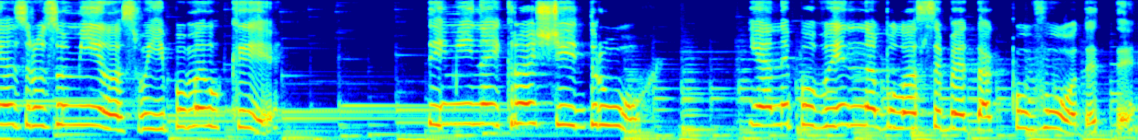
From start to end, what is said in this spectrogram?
Я зрозуміла свої помилки. Найкращий друг. Я не повинна була себе так поводити.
